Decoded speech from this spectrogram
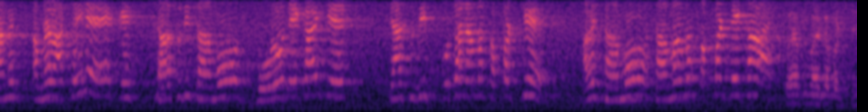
અમે અમે વાત કહી ને કે જ્યાં સુધી સામો ભોળો દેખાય છે ત્યાં સુધી પોતાનામાં કપટ છે. હવે સામો સામામાં કપટ દેખાય. તો આપણી પાસે કપટ છે.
